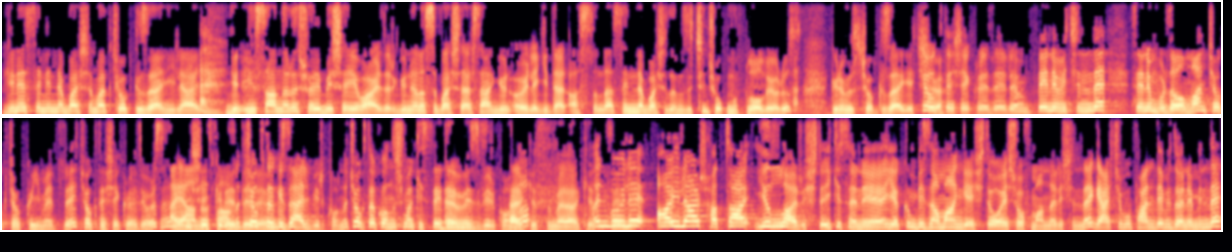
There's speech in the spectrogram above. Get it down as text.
Güne seninle başlamak çok güzel Hilal. Gün insanların şöyle bir şeyi vardır. Güne nasıl başlarsan gün öyle gider aslında. Seninle başladığımız için çok mutlu oluyoruz. Günümüz çok güzel geçiyor. Çok teşekkür ederim. Benim için de senin burada olman çok çok kıymetli. Çok teşekkür ediyoruz. Ben Ayağına teşekkür sağlık. ederim. Çok da güzel bir konu. Çok da konuşmak istediğimiz Evet, bir konu. herkesin merak ettiği. Hani böyle aylar hatta yıllar işte iki seneye yakın bir zaman geçti o eşofmanlar işinde. Gerçi bu pandemi döneminde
